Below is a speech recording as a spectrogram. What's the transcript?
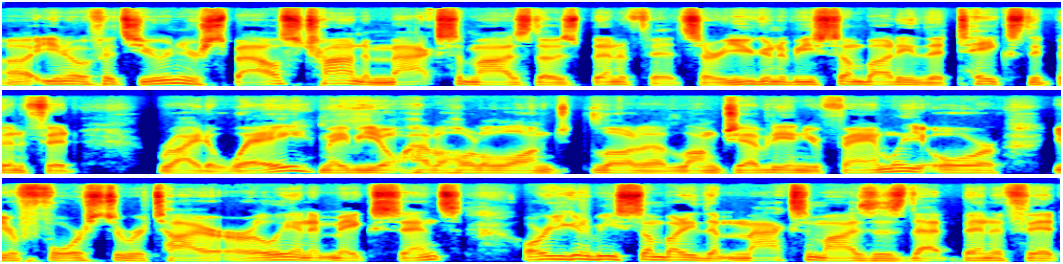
uh, you know if it's you and your spouse trying to maximize those benefits. Are you going to be somebody that takes the benefit right away. Maybe you don't have a whole long, lot of longevity in your family, or you're forced to retire early and it makes sense. Or you're going to be somebody that maximizes that benefit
